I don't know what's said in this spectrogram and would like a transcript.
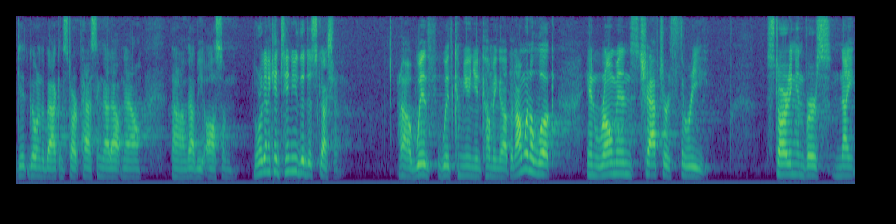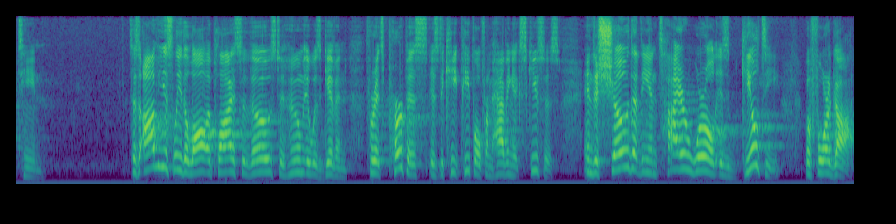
get go in the back and start passing that out now, uh, that'd be awesome. We're going to continue the discussion uh, with, with communion coming up. And I want to look in Romans chapter 3, starting in verse 19. It says, Obviously, the law applies to those to whom it was given, for its purpose is to keep people from having excuses and to show that the entire world is guilty before God.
